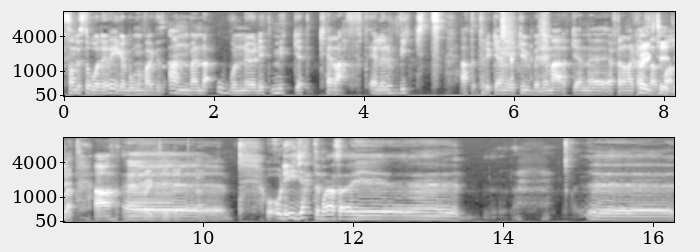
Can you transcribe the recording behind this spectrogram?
som det står i regelboken faktiskt använda onödigt mycket kraft eller vikt att trycka ner kuben i marken eh, efter att han har kastat bollen. Ja, eh, tydligt, och, och det är jättemånga alltså, eh, eh,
